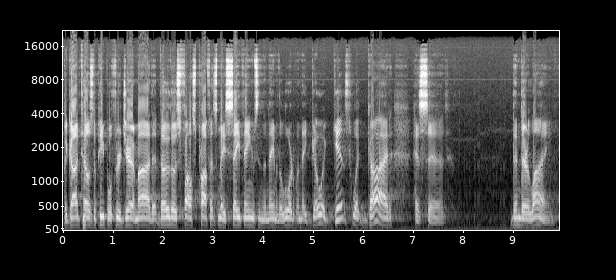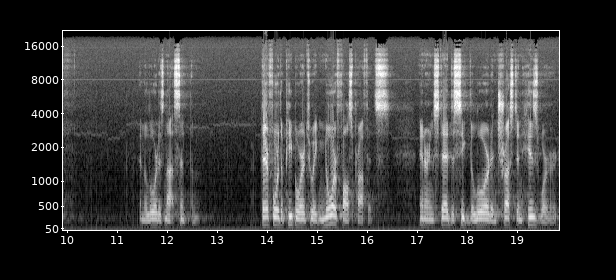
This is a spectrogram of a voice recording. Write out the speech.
But God tells the people through Jeremiah that though those false prophets may say things in the name of the Lord, when they go against what God has said, then they're lying. And the Lord has not sent them. Therefore, the people are to ignore false prophets and are instead to seek the Lord and trust in His word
